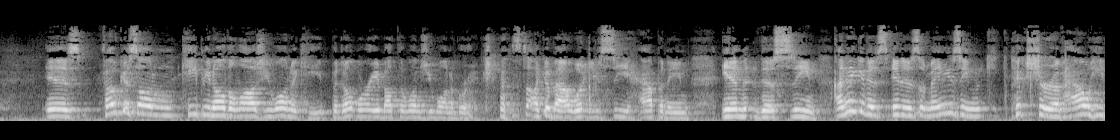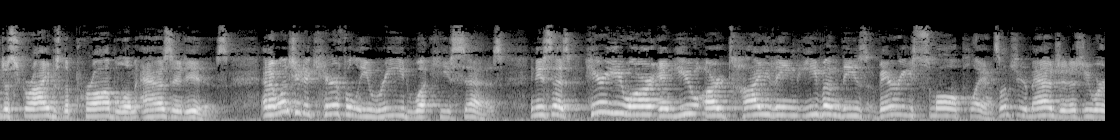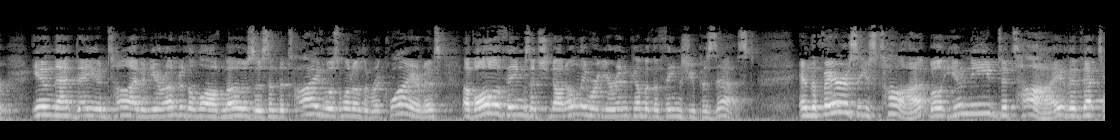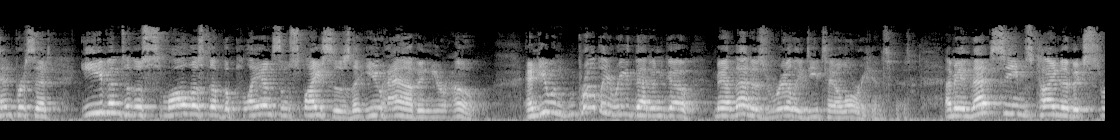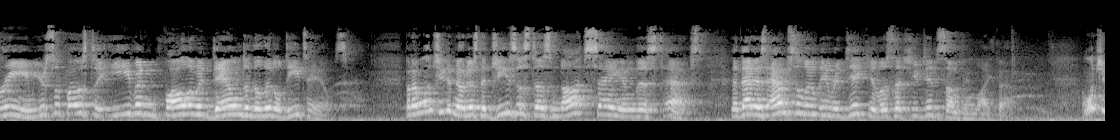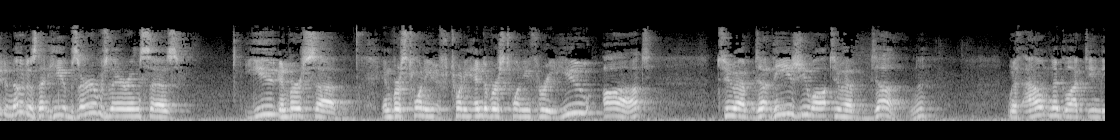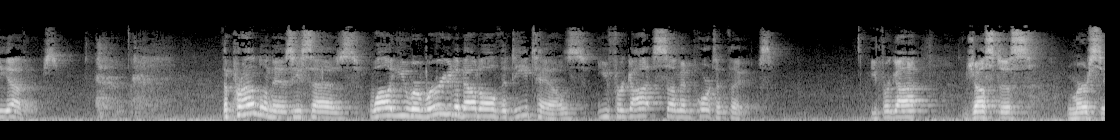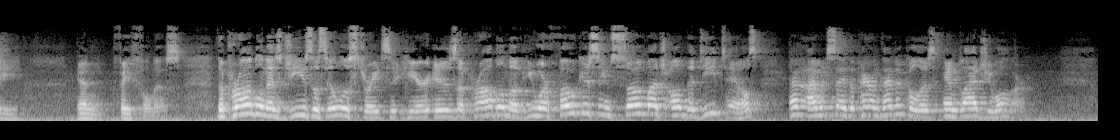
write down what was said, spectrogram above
is focus on keeping all the laws you want to keep, but don't worry about the ones you want to break. Let's talk about what you see happening in this scene. I think it is, it is amazing picture of how he describes the problem as it is. And I want you to carefully read what he says. And he says, Here you are, and you are tithing even these very small plants. Want you imagine as you were in that day and time, and you're under the law of Moses, and the tithe was one of the requirements of all the things that not only were your income, but the things you possessed. And the Pharisees taught, well, you need to tithe of that 10% even to the smallest of the plants and spices that you have in your home. And you would probably read that and go, man, that is really detail oriented. I mean, that seems kind of extreme. You're supposed to even follow it down to the little details. But I want you to notice that Jesus does not say in this text that that is absolutely ridiculous that you did something like that. I want you to notice that he observes there and says, you, in verse, uh, in verse 20, 20, end of verse 23, you ought to have done, these you ought to have done without neglecting the others. The problem is, he says, while you were worried about all the details, you forgot some important things. You forgot justice, mercy, and faithfulness. The problem, as Jesus illustrates it here, is a problem of you are focusing so much on the details, and I would say the parenthetical is, and glad you are.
